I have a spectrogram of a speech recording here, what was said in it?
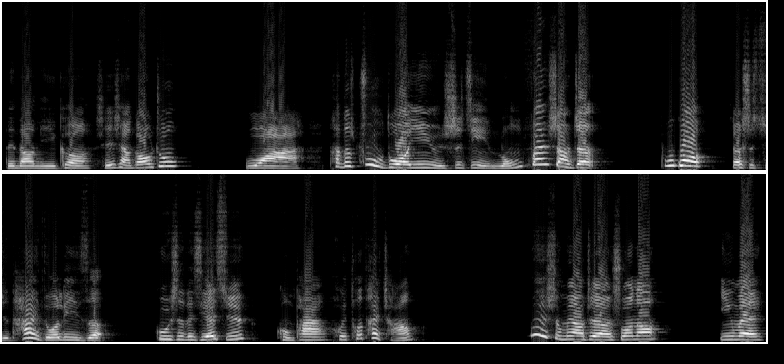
等到尼克升上高中，哇！他的诸多英勇事迹轮番上阵。不过，要是举太多例子，故事的结局恐怕会拖太长。为什么要这样说呢？因为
